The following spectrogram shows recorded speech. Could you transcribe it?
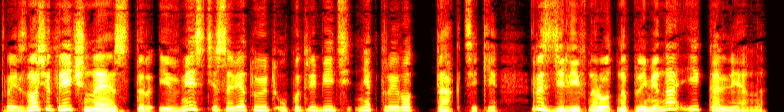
произносит речь Нестор и вместе советует употребить некоторый род тактики, разделив народ на племена и колена.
